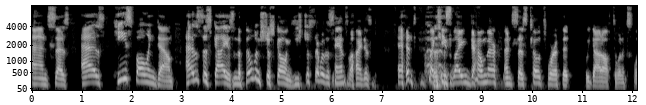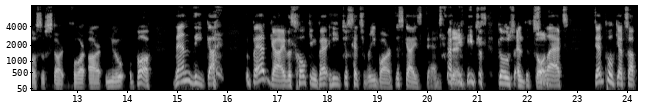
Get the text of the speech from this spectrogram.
And says, as he's falling down, as this guy is, and the building's just going, he's just there with his hands behind his head, like he's laying down there, and says, "Totes worth it." we got off to an explosive start for our new book. Then the guy, the bad guy, this hulking bat, he just hits rebar. This guy's dead. I mean, he just goes and slats. Deadpool gets up.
